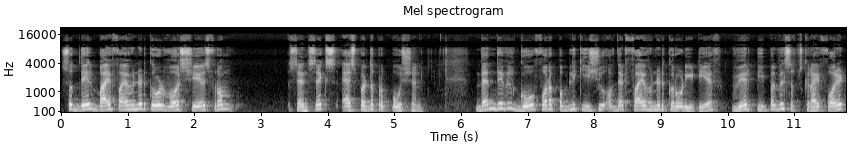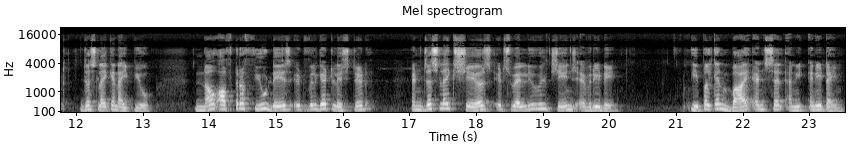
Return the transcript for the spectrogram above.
So they'll buy 500 crore worth shares from Sensex as per the proportion. Then they will go for a public issue of that 500 crore ETF where people will subscribe for it just like an IPO. Now, after a few days, it will get listed, and just like shares, its value will change every day. People can buy and sell any anytime.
